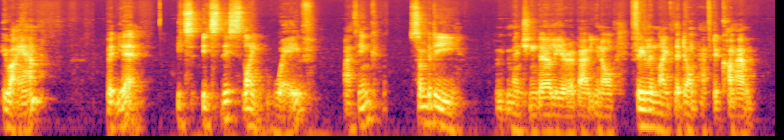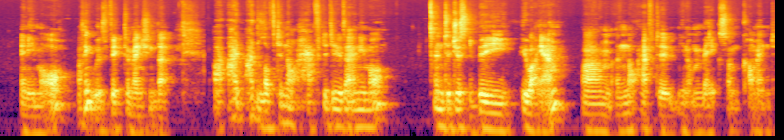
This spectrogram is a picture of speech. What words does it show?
who I am. But yeah, it's it's this like wave. I think somebody mentioned earlier about, you know, feeling like they don't have to come out anymore. I think it was Victor mentioned that. I, I'd love to not have to do that anymore and to just be who I am um, and not have to, you know, make some comment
